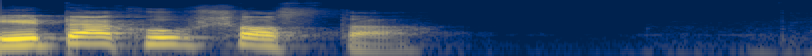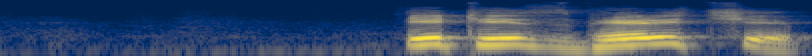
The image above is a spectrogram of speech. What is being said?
এটা খুব সস্তা। ইট ইজ ভেরি চিপ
